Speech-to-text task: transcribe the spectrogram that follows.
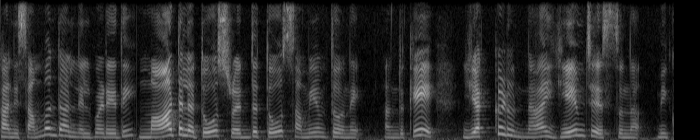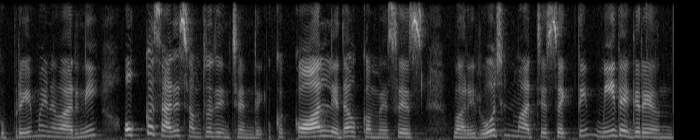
కానీ సంబంధాలు నిలబడేది మాటలతో శ్రద్ధతో సమయంతోనే. అందుకే ఎక్కడున్నా ఏం చేస్తున్నా మీకు ప్రియమైన వారిని ఒక్కసారి సంప్రదించండి. ఒక కాల్ లేదా ఒక మెసేజ్ వారి రోజును మార్చే శక్తి మీ దగ్గరే ఉంది.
